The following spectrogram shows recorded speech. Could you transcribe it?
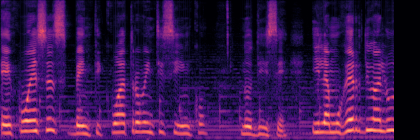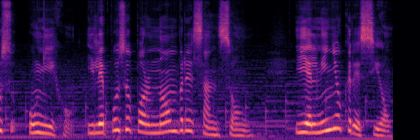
En jueces 24-25 nos dice, y la mujer dio a luz un hijo y le puso por nombre Sansón, y el niño creció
